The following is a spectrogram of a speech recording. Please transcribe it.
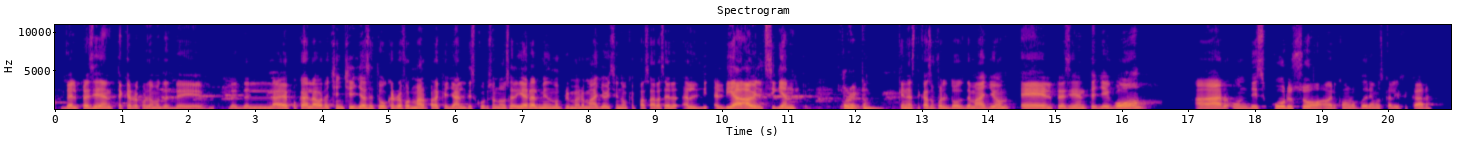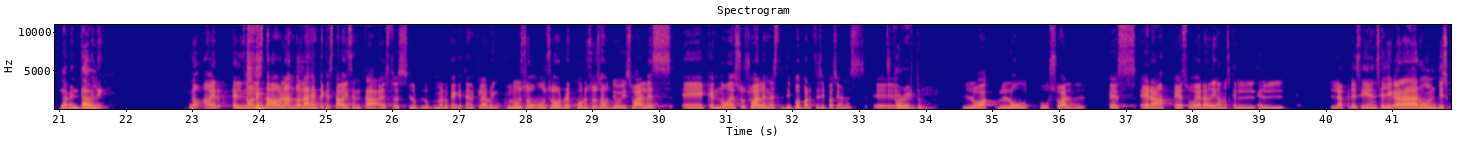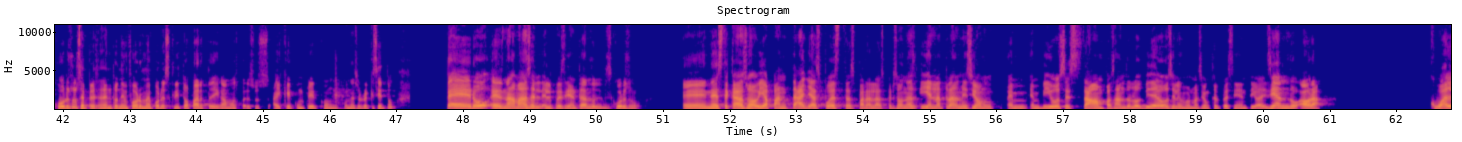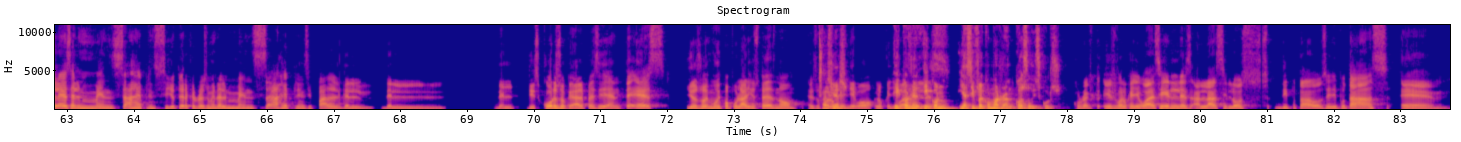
del presidente, que recordemos desde, desde la época de Laura Chinchilla se tuvo que reformar para que ya el discurso no se diera el mismo primero de mayo, y sino que pasara a ser el, el día hábil siguiente. Correcto. Que en este caso fue el 2 de mayo. El presidente llegó a dar un discurso, a ver cómo lo podríamos calificar. Lamentable. No, a ver, él no le estaba hablando a la gente que estaba ahí sentada, esto es lo, primero que hay que tener claro. Incluso usó recursos audiovisuales eh, que no es usual en este tipo de participaciones. Eh, Correcto. Lo, lo, usual es, era eso, era, digamos, que el, la presidencia llegara a dar un discurso, se presenta un informe por escrito aparte, digamos, pero eso hay que cumplir con, con, ese requisito, pero es nada más el, el presidente dando el discurso. En este caso había pantallas puestas para las personas y en la transmisión en, en, vivo se estaban pasando los videos y la información que el presidente iba diciendo. Ahora, ¿cuál es el mensaje? Si yo tuviera que resumir, el mensaje principal del, del, del discurso que da el presidente es yo soy muy popular y ustedes no. Eso fue Así lo es. que llegó, lo que Y, llegó con, a el- y, decirles. con, y así fue como arrancó su discurso. Correcto. Y eso fue lo que llegó a decirles a las y los diputados y diputadas. eh,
